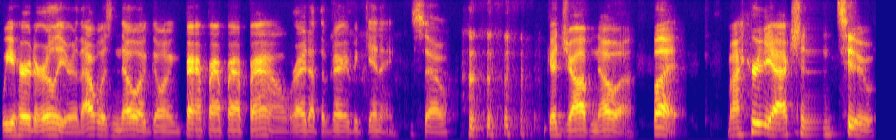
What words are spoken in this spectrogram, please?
we heard earlier. That was Noah going bam, bam, bam, bam right at the very beginning. So good job, Noah. But my reaction to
